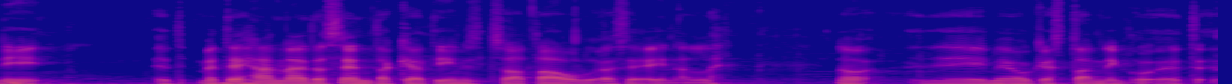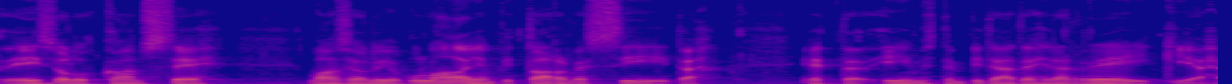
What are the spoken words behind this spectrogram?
Niin et me tehdään näitä sen takia, että ihmiset saa tauluja seinälle. No ei me oikeastaan, niin kuin, että ei se ollutkaan se, vaan se oli joku laajempi tarve siitä, että ihmisten pitää tehdä reikiä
